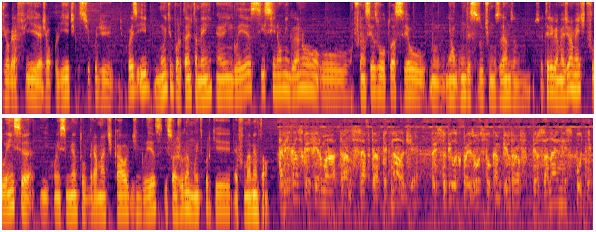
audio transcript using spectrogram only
geografia, geopolítica, esse tipo de, de coisa. E muito importante também, é, inglês, e se não me engano, o francês voltou a ser o, no, em algum desses últimos anos, não sei teria, mas geralmente fluência e conhecimento gramatical de inglês, isso ajuda muito porque é fundamental. Американская фирма Transceptor Technology приступила к производству компьютеров «Персональный спутник»,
